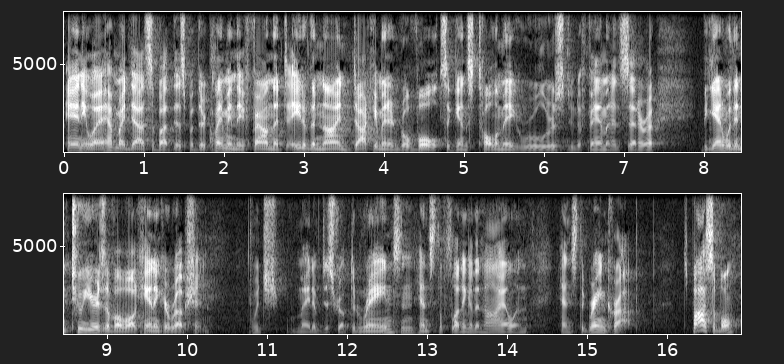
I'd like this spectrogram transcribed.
Anyway, I have my doubts about this, but they're claiming they found that eight of the nine documented revolts against Ptolemaic rulers due to famine, etc., began within two years of a volcanic eruption, which might have disrupted rains and hence the flooding of the Nile and hence the grain crop. It's possible.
